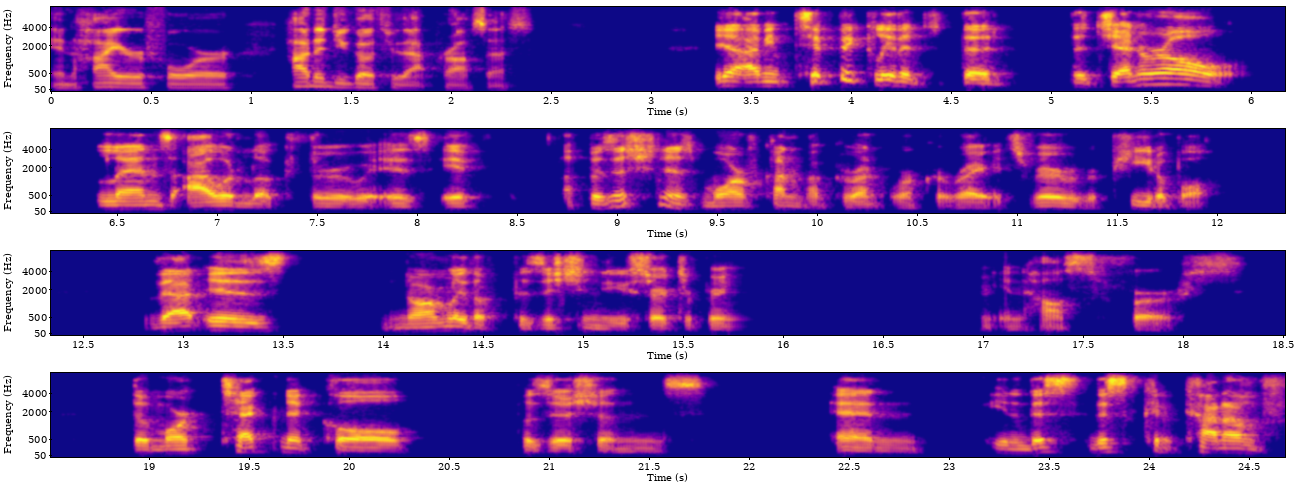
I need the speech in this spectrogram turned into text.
and hire for. How did you go through that process? Yeah i mean typically the the, the general lens i would look through is if a position is more of kind of a grunt worker right? It's very repeatable. That is normally the position you start to bring in house first. The more technical positions and you know this this can kind of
